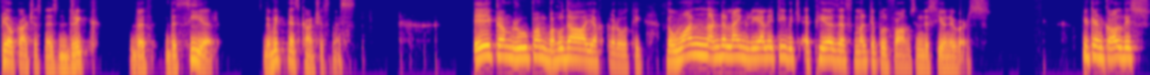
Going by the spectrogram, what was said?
pure consciousness, Drik, the, the seer, the witness consciousness. Ekam Rupam Bahudayah Karoti, the one underlying reality which appears as multiple forms in this universe. You can call this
